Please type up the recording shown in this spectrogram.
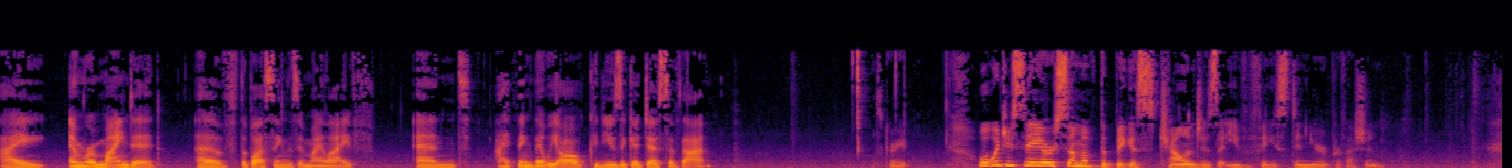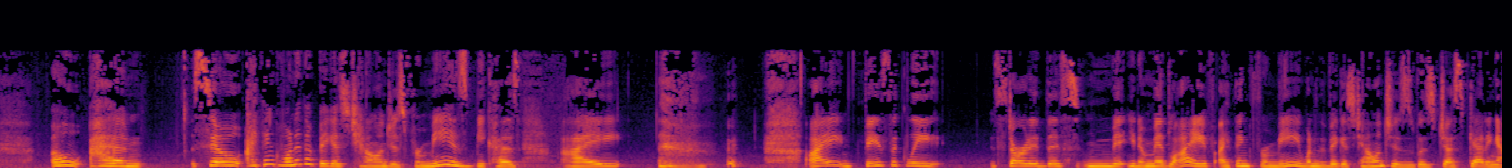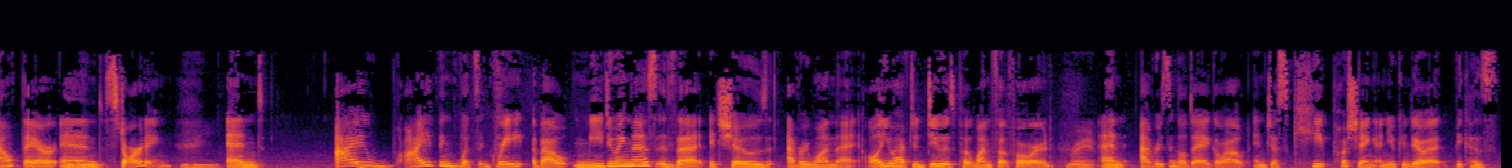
I am reminded of the blessings in my life. And I think that we all could use a good dose of that. That's great. What would you say are some of the biggest challenges that you've faced in your profession? Oh, um, so I think one of the biggest challenges for me is because I, I basically started this, you know, midlife. I think for me, one of the biggest challenges was just getting out there and starting. And I I think what's great about me doing this is that it shows everyone that all you have to do is put one foot forward. Right. And every single day go out and just keep pushing and you can do it because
